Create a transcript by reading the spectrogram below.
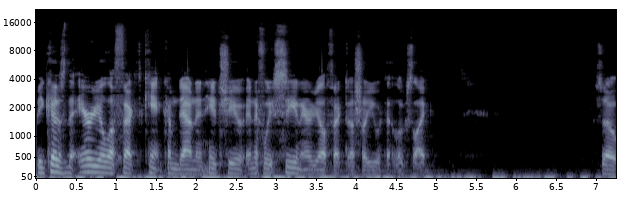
because the aerial effect can't come down and hit you. And if we see an aerial effect, I'll show you what that looks like. So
